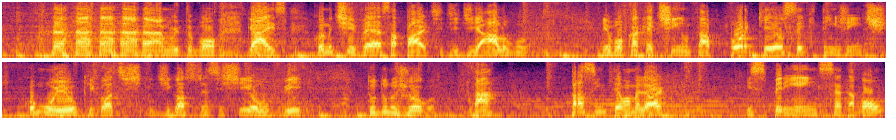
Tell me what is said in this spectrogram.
Muito bom. Guys, quando tiver essa parte de diálogo, eu vou ficar quietinho, tá? Porque eu sei que tem gente como eu que gosta de, gosta de assistir ouvir tudo no jogo, tá? Pra assim ter uma melhor experiência, tá bom?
